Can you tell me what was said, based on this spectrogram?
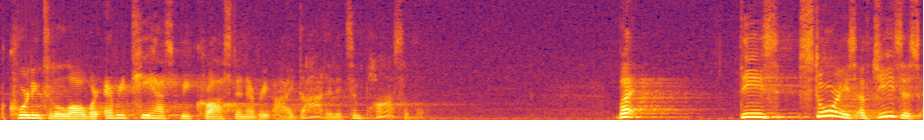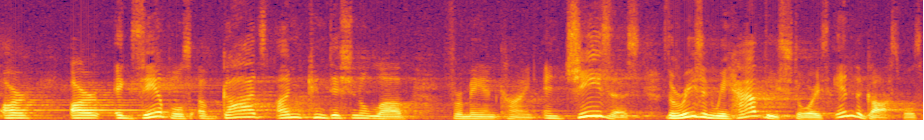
according to the law where every T has to be crossed and every I dotted. It's impossible. But these stories of Jesus are, are examples of God's unconditional love for mankind. And Jesus, the reason we have these stories in the Gospels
